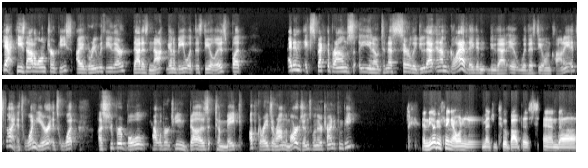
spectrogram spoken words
yeah, he's not a long term piece. I agree with you there. That is not going to be what this deal is. But I didn't expect the Browns, you know, to necessarily do that, and I'm glad they didn't do that with this deal in Clowney. It's fine. It's one year. It's what a Super Bowl caliber team does to make upgrades around the margins when they're trying to compete. And the other thing I wanted to mention too about this, and uh,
